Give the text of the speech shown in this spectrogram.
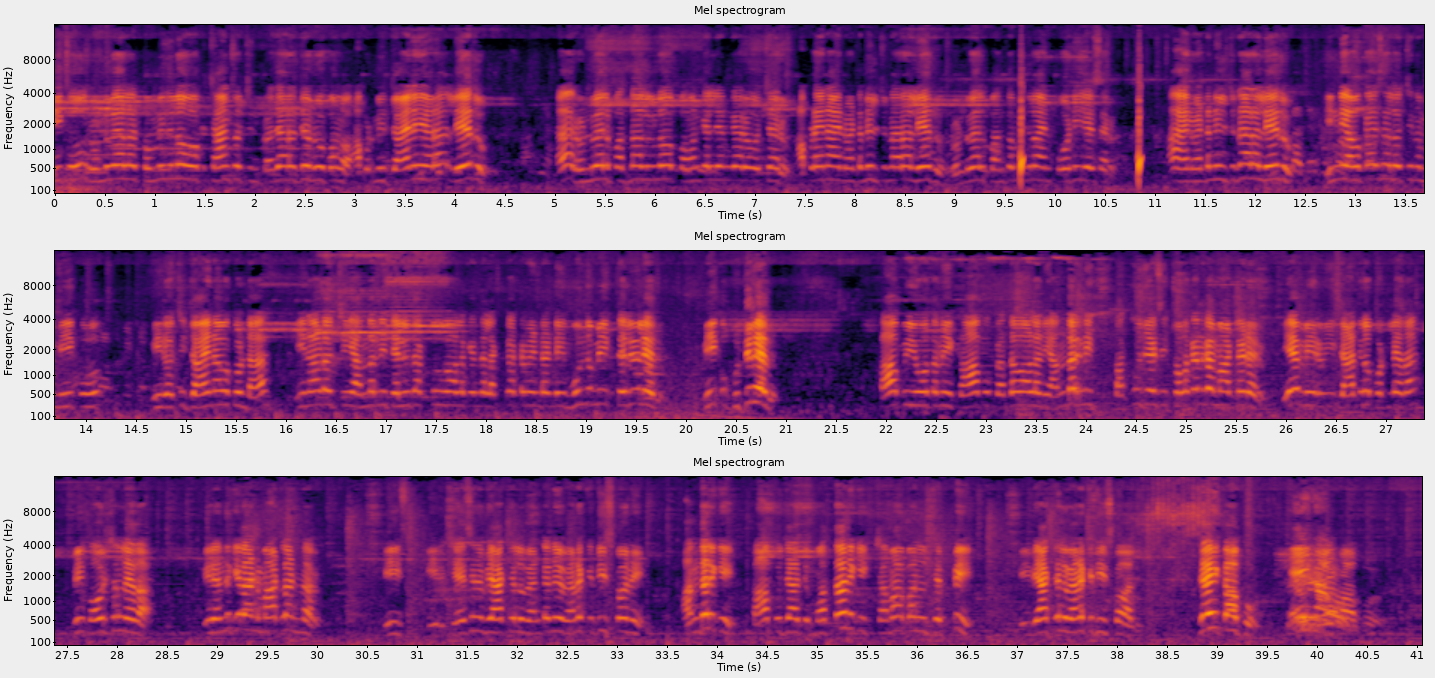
మీకు రెండు వేల తొమ్మిదిలో ఒక ఛాన్స్ వచ్చింది ప్రజారాజ్యం రూపంలో. అప్పుడు మీరు జాయిన్ అయ్యారా? లేదు. రెండు వేల పద్నాలుగులో పవన్ కళ్యాణ్ గారు వచ్చారు. అప్పుడైనా ఆయన వెంట నిల్చున్నారా? లేదు. రెండు వేల పంతొమ్మిదిలో ఆయన పోటీ చేశారు. ఆయన వెంట నిల్చున్నారా? లేదు. ఇన్ని అవకాశాలు వచ్చిన మీకు మీరు వచ్చి జాయిన్ అవ్వకుండా ఈనాడు వచ్చి అందరినీ తెలివి తక్కువ వాళ్ళ కింద లెక్క ఏంటండి? ముందు మీకు తెలివి లేదు మీకు బుద్ధి లేదు. కాపు యువతని కాపు పెద్దవాళ్ళని అందరినీ తక్కువ చేసి చులకనగా మాట్లాడారు. ఏ మీరు ఈ జాతిలో పుట్టలేదా? మీకు పౌరుషం లేదా? మీరు ఎందుకు ఇలాంటి మాట్లాడుతున్నారు? మీ మీరు చేసిన వ్యాఖ్యలు వెంటనే వెనక్కి తీసుకొని అందరికీ కాపు జాతి మొత్తానికి క్షమాపణలు చెప్పి ఈ వ్యాఖ్యలు వెనక్కి తీసుకోవాలి. జై కాపు! జై కాపు!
